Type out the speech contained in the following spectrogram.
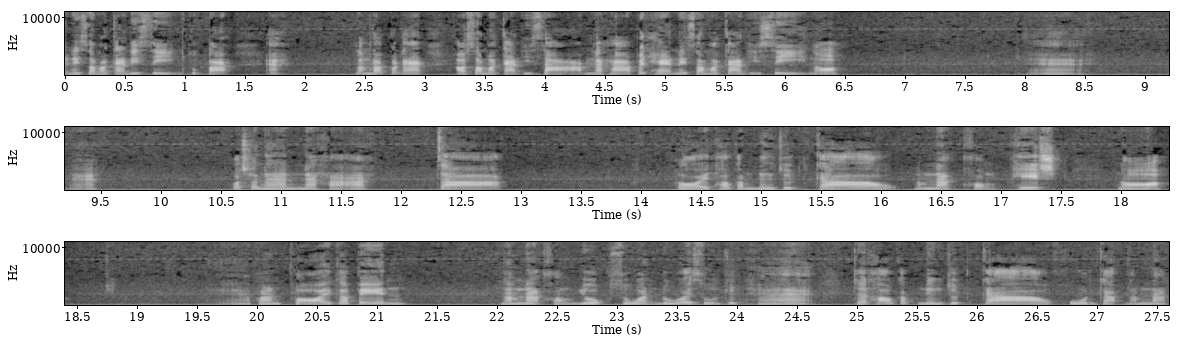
นในสมการที่ 4 ถูกปะอะลำดับก่อนนะ เอาสมการที่ 3 นะคะ ไปแทนในสมการที่ 4 เนาะอ่านะเพราะฉะนั้นนะคะ จากพลอยเท่ากับ 1.9 น้ำหนักของเพชเนาะเพราะนั้นพลอยก็เป็นน้ำหนักของโยกส่วนด้วย 0.5 จะเท่ากับ 1.9 คูณกับน้ำหนัก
